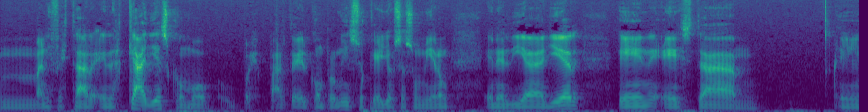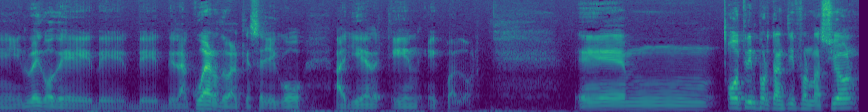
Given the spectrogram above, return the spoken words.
manifestar en las calles como pues parte del compromiso que ellos asumieron en el día de ayer en esta eh, luego del acuerdo al que se llegó ayer en Ecuador. Em, otra importante información,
